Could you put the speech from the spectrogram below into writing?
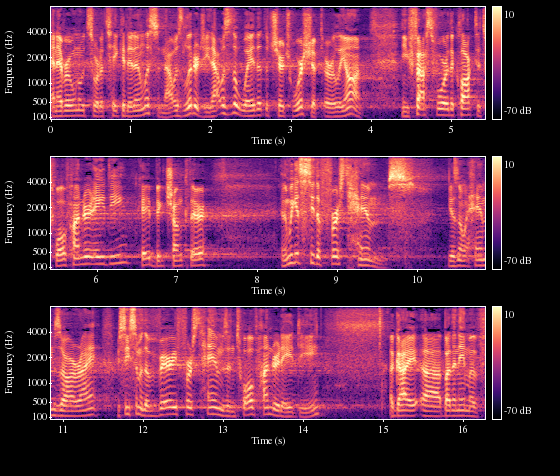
and everyone would sort of take it in and listen. That was liturgy. That was the way that the church worshiped early on. And you fast forward the clock to 1200 AD, okay, big chunk there. And then we get to see the first hymns. You guys know what hymns are, right? We see some of the very first hymns in 1200 AD. A guy uh, by the name of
